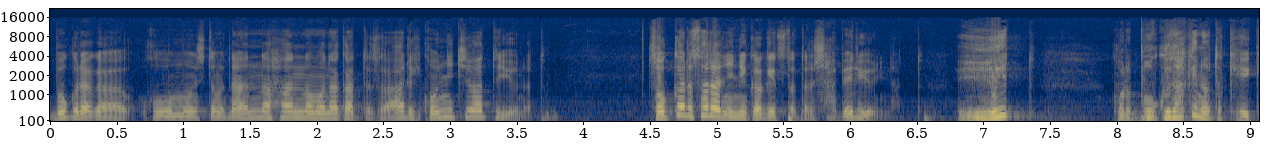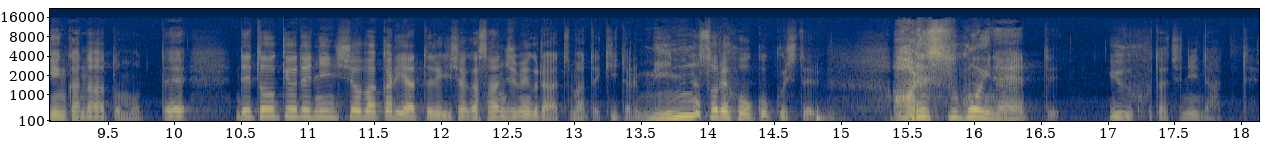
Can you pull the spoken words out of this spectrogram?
僕らが訪問しても何の反応もなかったですがある日「こんにちは」というようになった。そこからさらに2ヶ月経ったら喋るようになった。えー、これ僕だけの経験かなと思って。で東京で認知症ばっかりやってる医者が30名ぐらい集まって聞いたらみんなそれ報告してる。あれすごいねっていう子たちになってる。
